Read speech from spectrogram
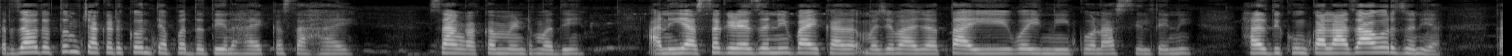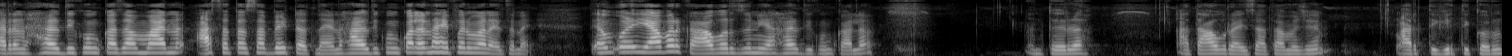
तर जाऊ द्या तुमच्याकडे कोणत्या पद्धतीनं आहे कसं आहे सांगा कमेंटमध्ये. आणि या सगळ्या जणी बायका म्हणजे माझ्या ताई वहिनी कोण असतील त्यांनी हळदी कुंकाला आज आवर्जून या. कारण हळदी कुंकाचा मान असा तसा भेटत नाही आणि हळदी कुंकाला नाही पण म्हणायचं नाही. त्यामुळे यावर का आवर्जून या हळदी कुंकाला. तर आता आवरायचं आता म्हणजे आरती घेती करून.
